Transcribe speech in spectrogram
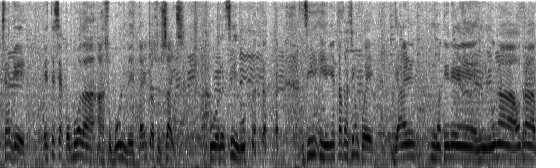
O sea que este se acomoda a su molde, está hecho a su size, como decimos. Sí, y en esta ocasión pues ya él no tiene ninguna otra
